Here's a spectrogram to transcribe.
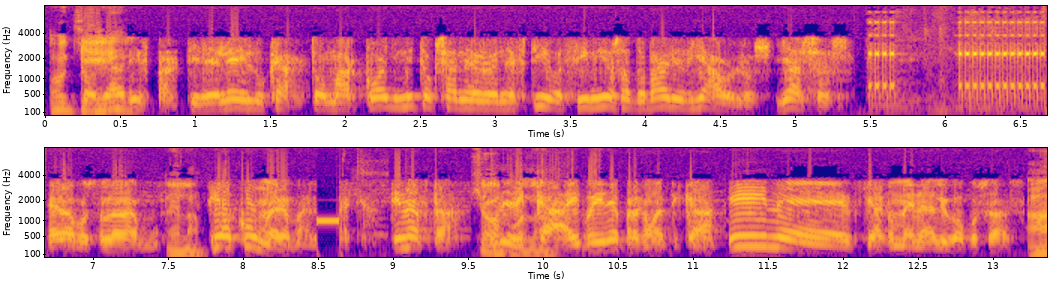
Οκ. Τον Γαρίφα. Την Ελένη Λουκά. Το Μαρκόνι μην το ξαναειρωνευτεί ο Θήμιο, θα τον πάρει ο διάολος. Γεια σας. Έλα, αποστολάρα μου. Έλα. Τι ακούμε, ρε μαλάκα. Τι είναι αυτά; Ποιο είναι απ' όλα; δικά, είναι πραγματικά ή είναι φτιαγμένα λίγο από εσάς; Α,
